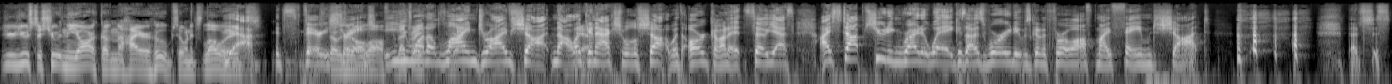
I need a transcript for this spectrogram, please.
you're used to shooting the arc on the higher hoop. So when it's lower, Yeah, it's, it's very it strange. off. You That's want right. a line drive shot, not like Yeah. an actual shot with arc on it. So yes, I stopped shooting right away because I was worried it was going to throw off my famed shot. That's just,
